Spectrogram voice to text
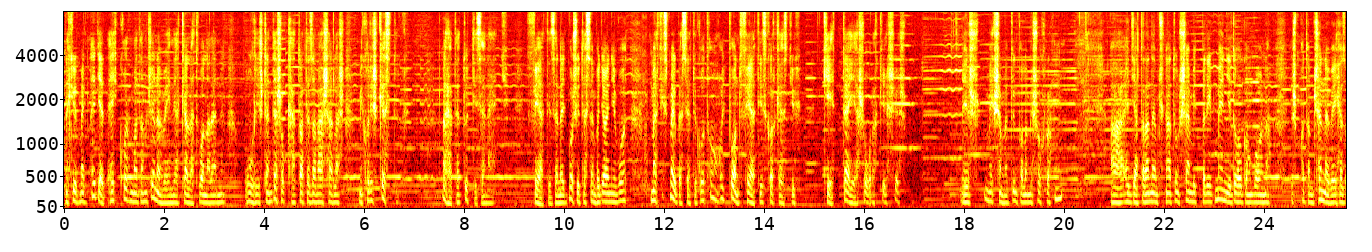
Nekünk meg negyed egykor Madame Genevieve-nél kellett volna lennünk. Úristen, de soká tart ez a vásárlás. Mikor is kezdtük? Lehetett, hogy 11. Fél 11. Most jut eszembe, hogy annyi volt, mert hisz megbeszéltük otthon, hogy pont fél tízkor kezdjük. Két teljes óra késés. És mégsem mentünk valami sokra. Hm? Á, egyáltalán nem csináltunk semmit, pedig mennyi dolgom volna, és Madame Csenevéhez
